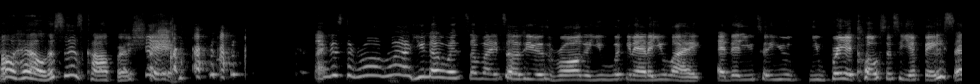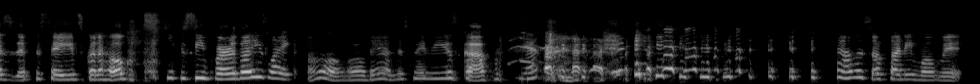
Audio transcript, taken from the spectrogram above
oh hell, this is copper shit. like it's the wrong one. You know when somebody tells you it's wrong and you looking at it, you like, and then you you you bring it closer to your face as if to say it's gonna help you see further. He's like, oh well, damn, this maybe is copper. Yeah. that was a funny moment.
